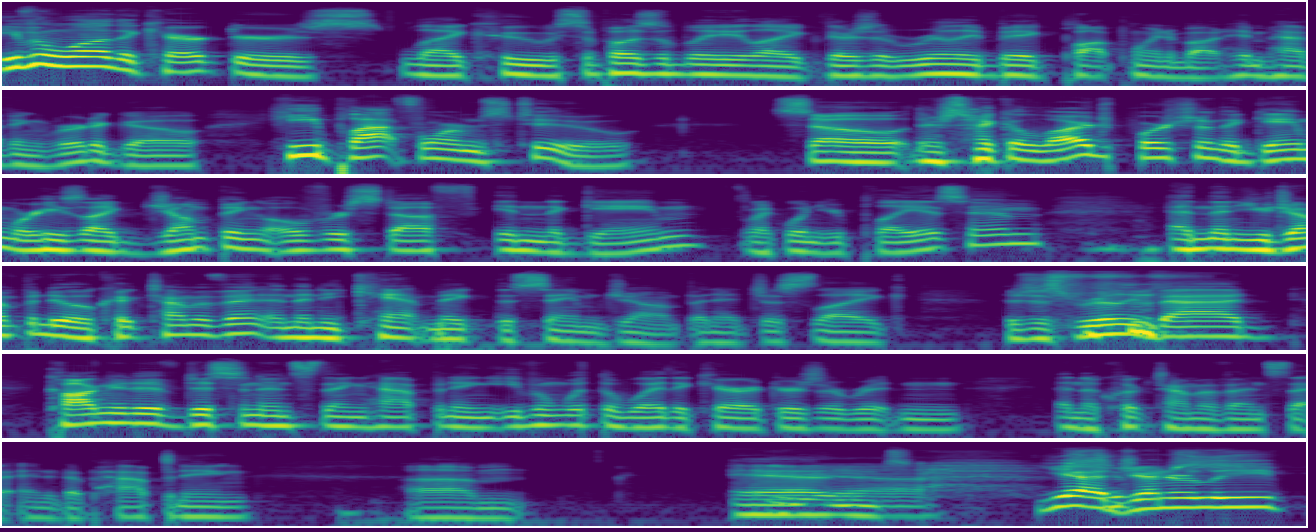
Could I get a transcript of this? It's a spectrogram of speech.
even one of the characters, like who supposedly like there's a really big plot point about him having vertigo, he platforms too. So there's like a large portion of the game where he's like jumping over stuff in the game, like when you play as him, and then you jump into a quick time event and then he can't make the same jump. And it just like there's this really bad cognitive dissonance thing happening, even with the way the characters are written and the quick time events that ended up happening. Um, and Yeah. yeah, generally,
